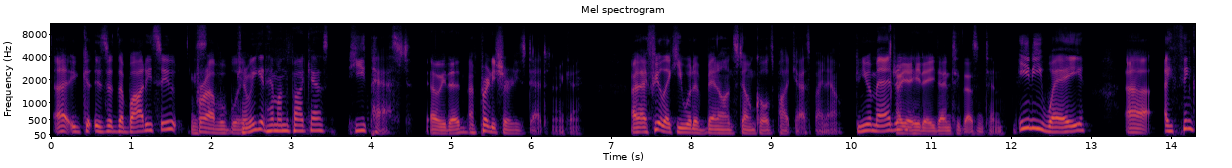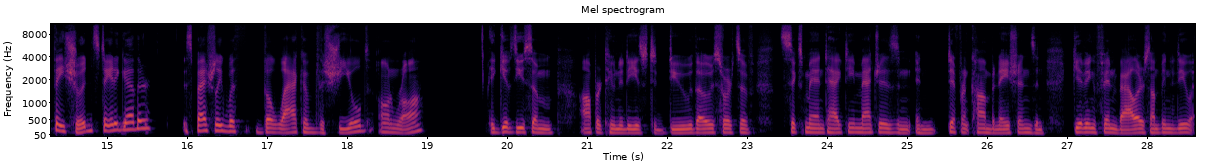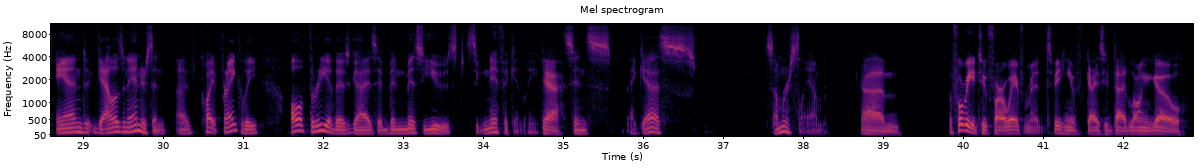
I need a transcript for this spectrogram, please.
Uh, is it the bodysuit? Probably. Can we get him on the podcast? He passed. Oh, he did? I'm pretty sure he's dead. Okay. I, I feel like he would have been on Stone Cold's podcast by now. Can you imagine? Oh, yeah, he did. He died in 2010. anyway, uh, I think they should stay together, especially with the lack of the Shield on Raw. It gives you some opportunities to do those sorts of six man tag team matches and, and different combinations and giving Finn Balor something to do and Gallows and Anderson. Uh, quite frankly, all three of those guys have been misused significantly Yeah. since, I guess, SummerSlam. Um, before we get too far away from it, speaking of guys who died long ago,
